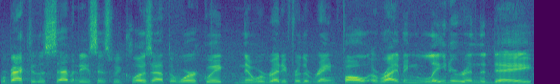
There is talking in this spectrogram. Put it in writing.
We're back to the 70s as we close out the work week, and then we're ready for the rainfall arriving later in the day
